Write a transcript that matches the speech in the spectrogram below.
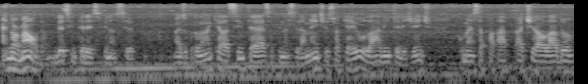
é normal desse interesse financeiro. Mas o problema é que ela se interessa financeiramente, só que aí o lado inteligente começa a, a tirar o lado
